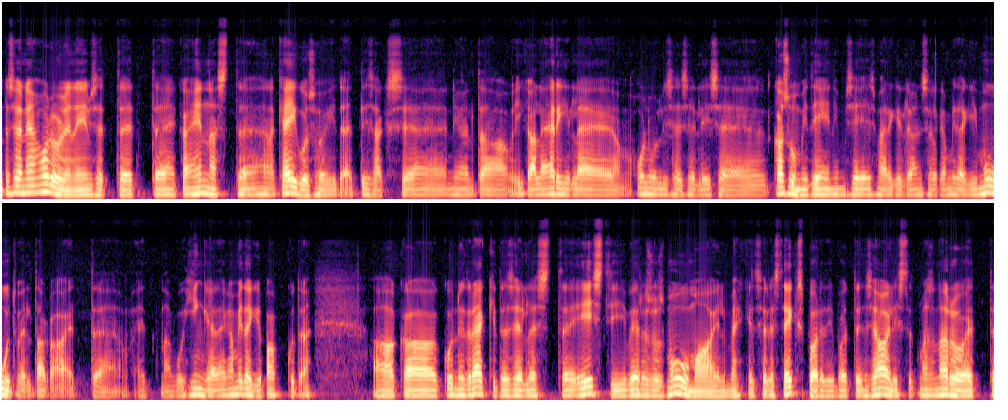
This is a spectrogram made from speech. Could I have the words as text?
no see on jah oluline ilmselt, et ka ennast äh, käigus hoida, et lisaks äh, nii-öelda igale ärile olulise sellise kasumi teenimise eesmärgil on seal ka midagi muud veel taga, et, et nagu hingele ka midagi pakkuda. aga kui nüüd rääkida sellest Eesti versus muu maailm, ehk et sellest ekspordipotentsiaalist, et ma saan aru, et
